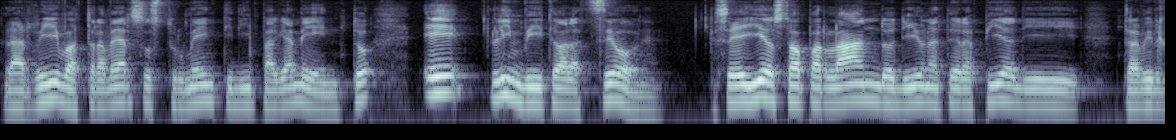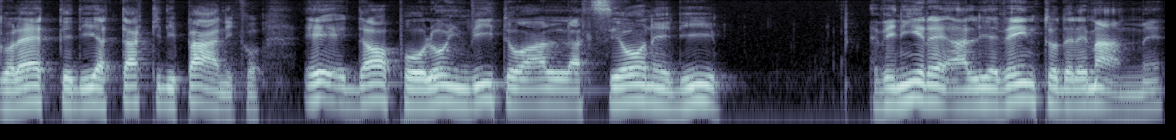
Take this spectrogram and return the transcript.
l'arrivo attraverso strumenti di pagamento e l'invito all'azione. Se io sto parlando di una terapia di, tra virgolette, di attacchi di panico e dopo lo invito all'azione di venire all'evento delle mamme,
